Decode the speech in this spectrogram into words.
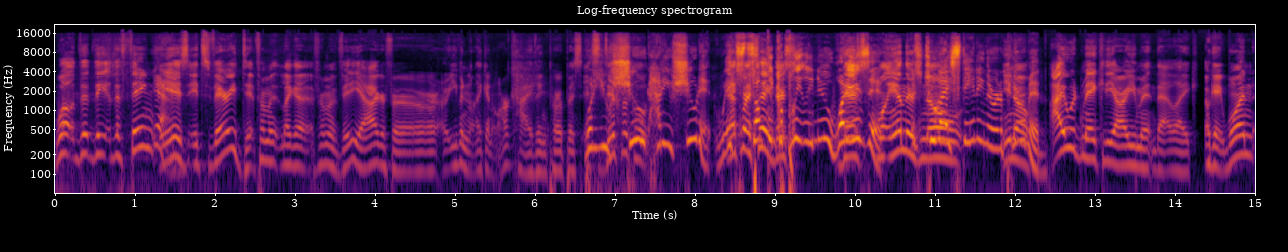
Well, the the, the thing Yeah. is, it's very di- from a, like a from a videographer or, or even like an archiving purpose. What do you difficult. shoot? How do you shoot it? That's it's what I'm something saying. There's- completely new. What is it? Well, and there's it's no two guys standing there in a you know, pyramid. I would make the argument that like, okay, one,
